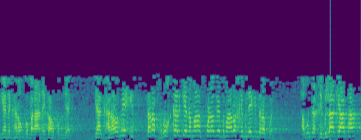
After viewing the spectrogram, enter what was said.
یعنی گھروں کو بنانے کا حکم دیا گیا یا گھروں میں اس طرف رخ کر کے نماز پڑھو گے تمہارا قبلے کی طرف ہوئے؟ اب ان کا قبلہ کیا تھا؟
